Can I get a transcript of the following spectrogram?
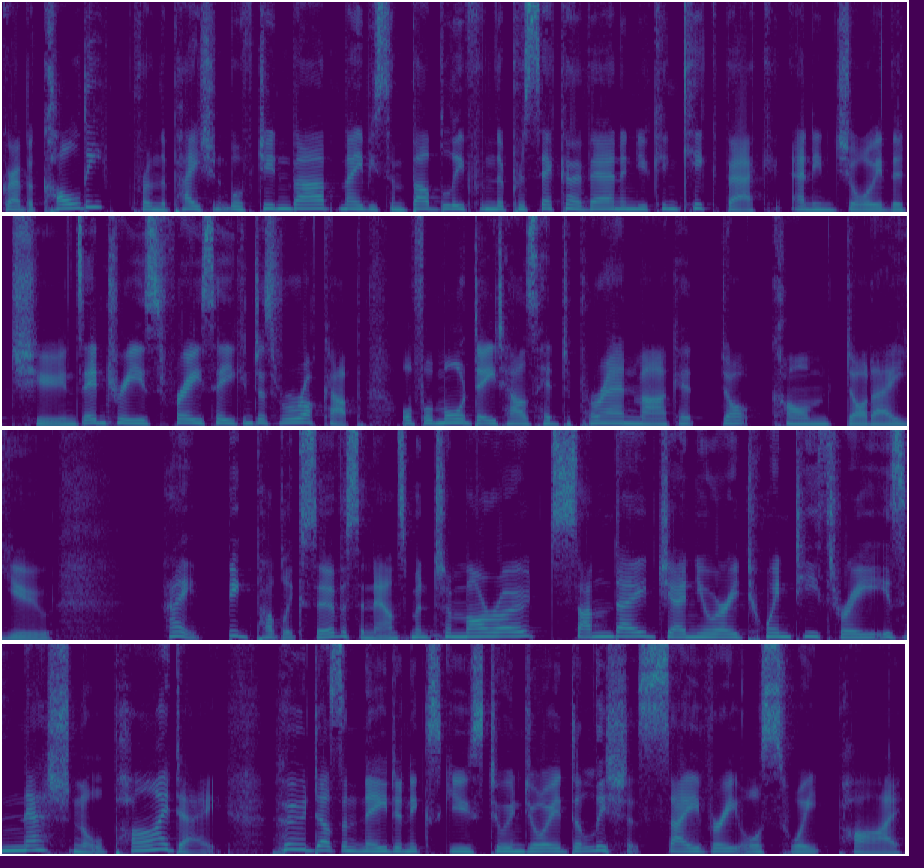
Grab a coldie from the Patient Wolf Gin Bar, maybe some bubbly from the Prosecco van, and you can kick back and enjoy the tunes. Entry is free, so you can just rock up. Or for more details, head to prahranmarket.com.au. Hey, big public service announcement. Tomorrow, Sunday, January 23, is National Pie Day. Who doesn't need an excuse to enjoy a delicious, savoury, or sweet pie?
